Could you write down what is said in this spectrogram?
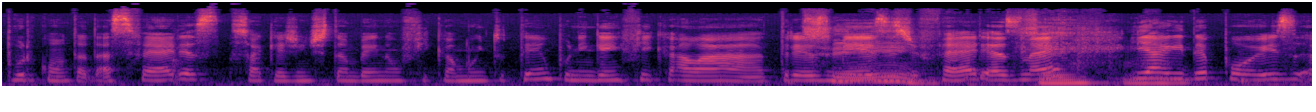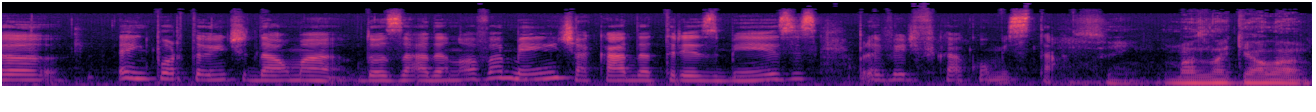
por conta das férias, só que a gente também não fica muito tempo, ninguém fica lá três sim. meses de férias, né? Sim. E aí depois uh, é importante dar uma dosada novamente a cada três meses para verificar como está. Sim, mas naquela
